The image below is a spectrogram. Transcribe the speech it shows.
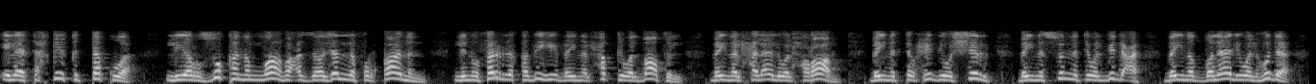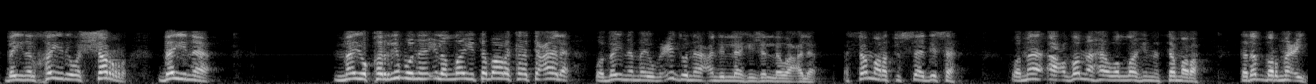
إلى تحقيق التقوى ليرزقنا الله عز وجل فرقانا لنفرق به بين الحق والباطل بين الحلال والحرام بين التوحيد والشرك بين السنة والبدعة بين الضلال والهدى بين الخير والشر بين ما يقربنا إلى الله تبارك وتعالى وبين ما يبعدنا عن الله جل وعلا. الثمرة السادسة وما أعظمها والله من ثمرة. تدبر معي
